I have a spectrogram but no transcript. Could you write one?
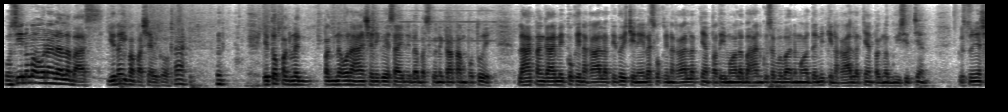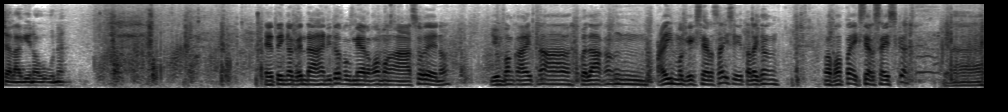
Kung sino man unang lalabas, yun ang ipapasyal ko, ha? Ito, pag, nag, pag naunahan siya ni Kuya Sayan nilabas ko, nagtatampo to eh. Lahat ng gamit ko, kinakalat nito. Yung chinelas ko, kinakalat niya. Pati mga labahan ko sa baba ng mga damit, kinakalat yan pag nabwisit yan. Gusto niya siya lagi yung nauuna. Ito yung kagandahan dito pag meron ka mga aso eh, no? Yung bang kahit na ah, wala kang time mag-exercise eh, talagang mapapa-exercise ka. Kaya...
